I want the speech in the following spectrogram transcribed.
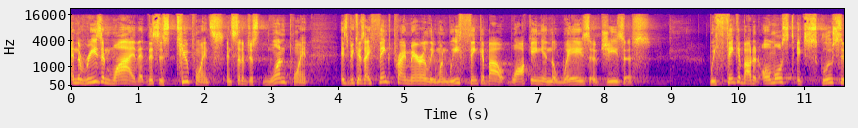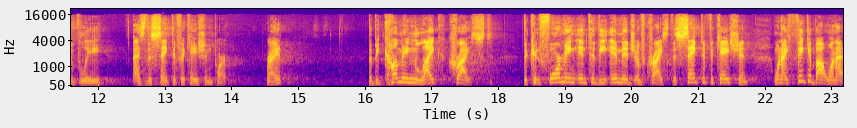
And the reason why that this is two points instead of just one point is because I think primarily when we think about walking in the ways of Jesus, we think about it almost exclusively as the sanctification part, right? The becoming like Christ the conforming into the image of Christ, the sanctification. When I think about when I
